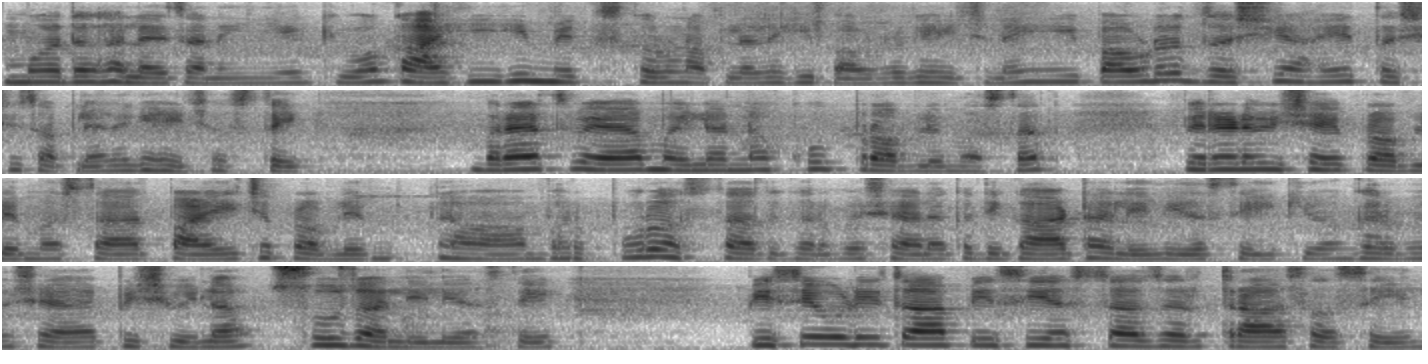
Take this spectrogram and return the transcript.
मध घालायचा नाही आहे किंवा काहीही मिक्स करून आपल्याला ही पावडर घ्यायची नाही. ही पावडर जशी आहे तशीच आपल्याला घ्यायची असते. बऱ्याच वेळा महिलांना खूप प्रॉब्लेम असतात. पिरियडविषयी प्रॉब्लेम असतात पाळीचे प्रॉब्लेम भरपूर असतात. गर्भाशयाला कधी गाठ आलेली असते किंवा गर्भाशया पिशवीला सूज आलेली असते. पी सी ओडीचा पी सी एसचा जर त्रास असेल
